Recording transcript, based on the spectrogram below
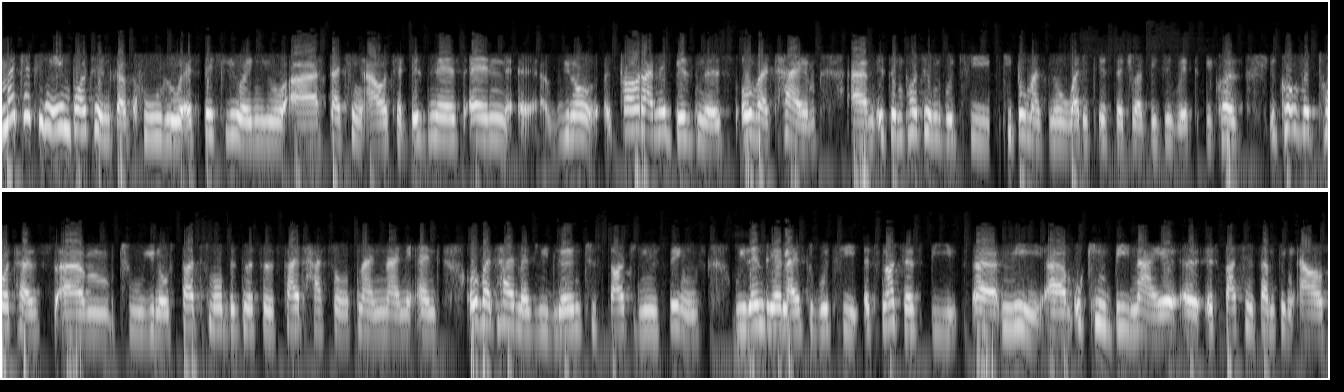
Marketing is important kakulu, especially when you are starting out a business. And, uh, you know, for a business over time, um, it's important that people must know what it is that you are busy with because COVID taught us um, to, you know, start small businesses, side hustles, nine, nine, and over time as we learn to start new things, we then realize that it's not just be uh, me, um, King B Nai uh, is starting something else,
